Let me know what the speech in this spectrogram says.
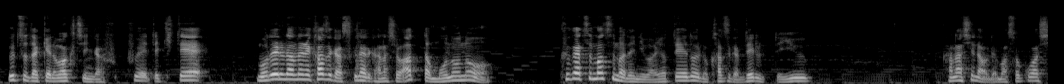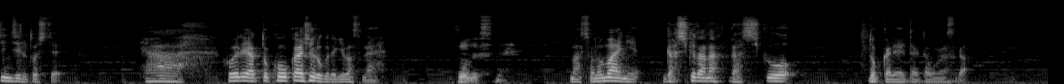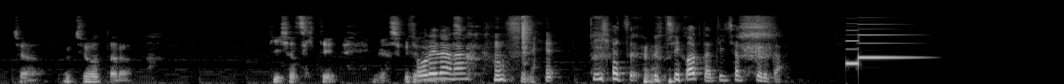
打つだけのワクチンが増えてきて、モデルナの、ね、数が少ないという話はあったものの、9月末までには予定通りの数が出るっていう話なので、まあそこは信じるとして。いやー、これでやっと公開収録できますね。そうですね。まあその前に合宿だな。合宿をどっかでやりたいと思いますが。じゃあ、打ち終わったら、T シャツ着て合宿でもそれだな。そうですね。T シャツ、打ち終わったら T シャツ作るか。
